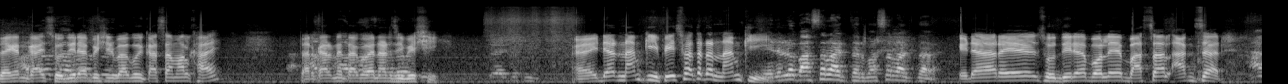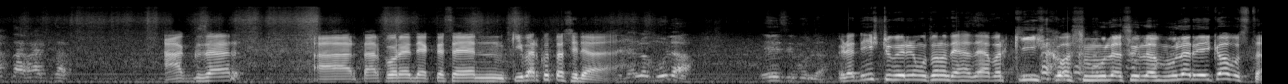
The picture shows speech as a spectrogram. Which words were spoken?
দেখেন গাই সৌদিরা বেশিরভাগ ওই কাঁচামাল খায় তার কারণে তাকে এনার্জি বেশি। এটার নাম কি? ফেস পাতাটার নাম কি? এটা হলো বাসাল আক্তার বাসাল আক্তার। এটারে সৌদিরা বলে বাসাল আকজার। আকজার আর তারপরে দেখতেছেন কি বার করতেছি এটা? এটা দিয়ে স্ট্রবেরির মতনও দেখা যায় আবার কি কস মুলা সুলা মুলার এই কি অবস্থা?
